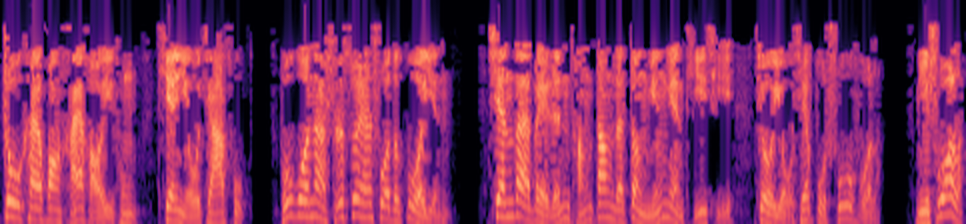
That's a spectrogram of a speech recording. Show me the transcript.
周开荒还好一通添油加醋，不过那时虽然说的过瘾，现在被任堂当着邓明面提起，就有些不舒服了。你说了，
